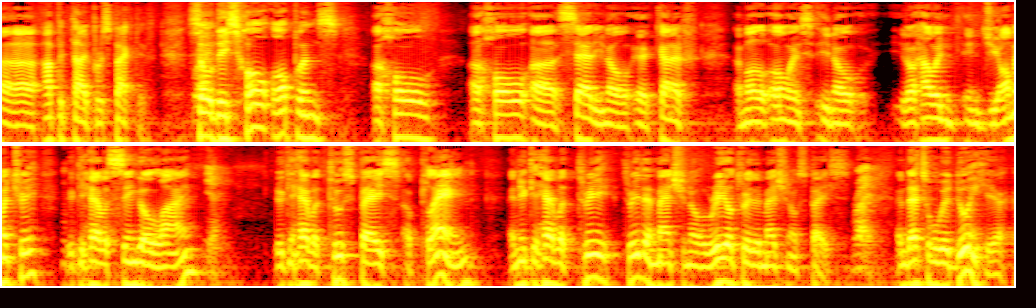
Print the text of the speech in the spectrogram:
uh, appetite perspective. Right. So this whole opens a whole a whole uh, set. You know, kind of. I'm always you know you know how in, in geometry you can have a single line. Yeah. You can have a two space a plane, and you can have a three three dimensional real three dimensional space. Right. And that's what we're doing here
